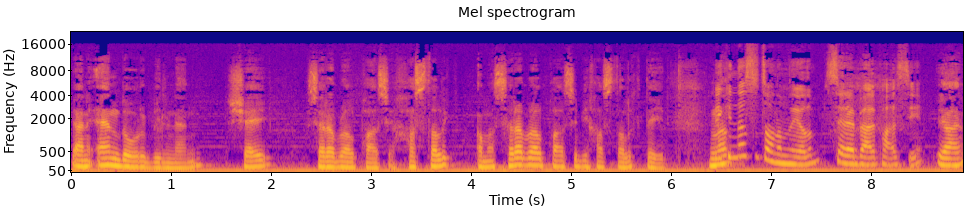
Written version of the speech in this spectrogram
Yani en doğru bilinen şey serebral palsi hastalık ama serebral palsi bir hastalık değil. Peki nasıl tanımlayalım serebral palsiyi? Yani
